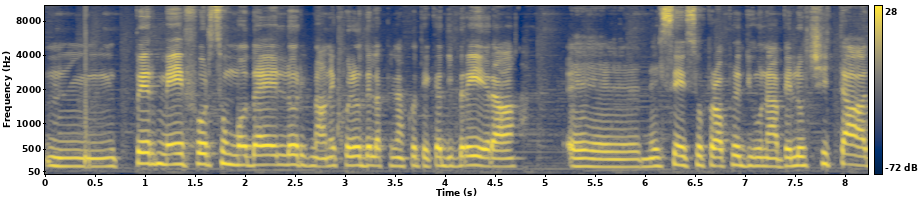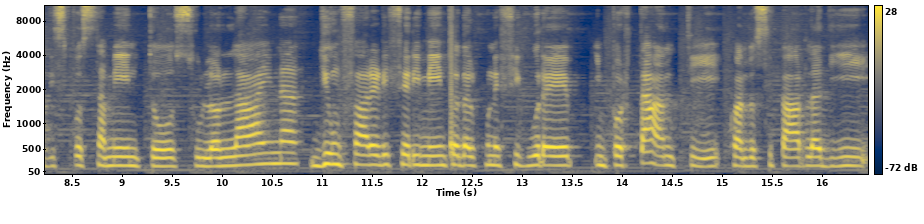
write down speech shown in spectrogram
Mm, per me forse un modello rimane quello della Pinacoteca di Brera, eh, nel senso proprio di una velocità di spostamento sull'online, di un fare riferimento ad alcune figure importanti quando si parla di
